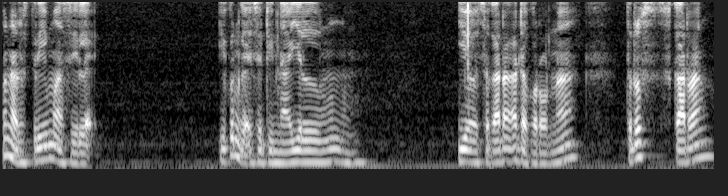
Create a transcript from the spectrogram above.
kan harus terima sih lek ya kan gak bisa denial ya sekarang ada corona terus sekarang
